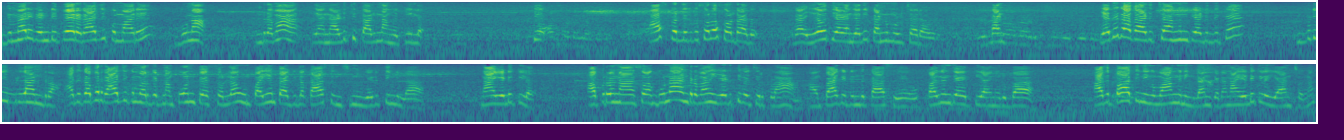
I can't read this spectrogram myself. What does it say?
இது மாதிரி ரெண்டு பேர் ராஜ்குமார் குணான்றவன் என்னை அடித்து தள்ளினாங்க கீழே. ஹாஸ்பிட்டலுக்கு சொல்ல சொல்கிறாரு இருபத்தி ஏழாம் தேதி கண்ணு முடித்தார் அவர். கண் எதுக்காக அடித்தாங்கன்னு கேட்டதுக்கு இப்படி இப்படிலான்றான் அதுக்கப்புறம் ராஜ்குமார் கிட்ட நான் ஃபோன் பேச சொல்ல உன் பையன் பாக்கெட்டில் காசு இருந்துச்சு நீங்கள் எடுத்தீங்களா? நான் எடுக்கல. அப்புறம் நான் சொ குணான்றவன் எடுத்து வச்சிருக்கலாம் அவன் பாக்கெட் இருந்து காசு பதினஞ்சாயிரத்தி ஐநூறுரூபா அதை பார்த்து நீங்கள் வாங்கினீங்களான்னு கேட்டேன் நான் எடுக்கலையான்னு சொன்னேன்.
